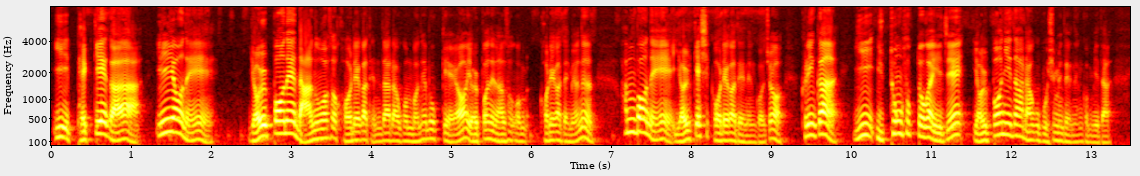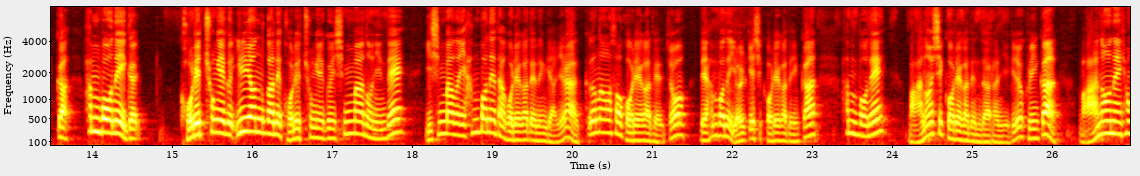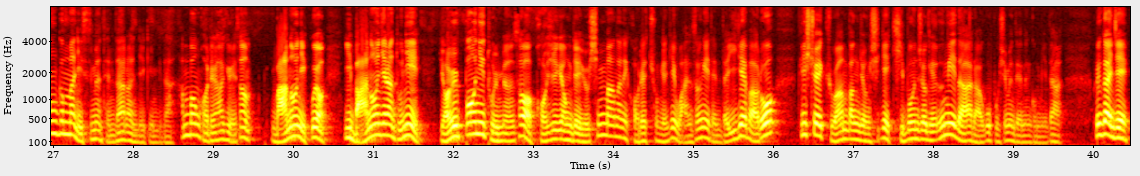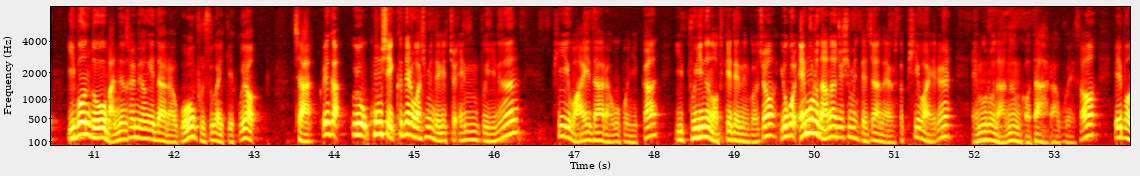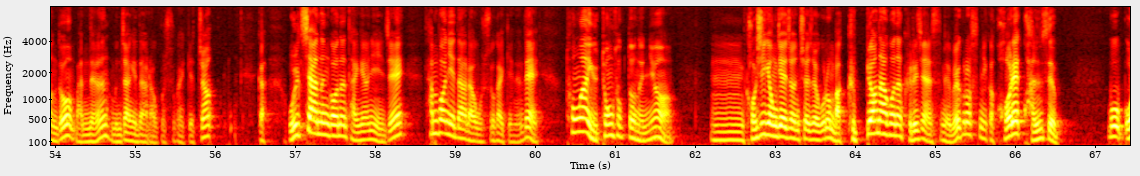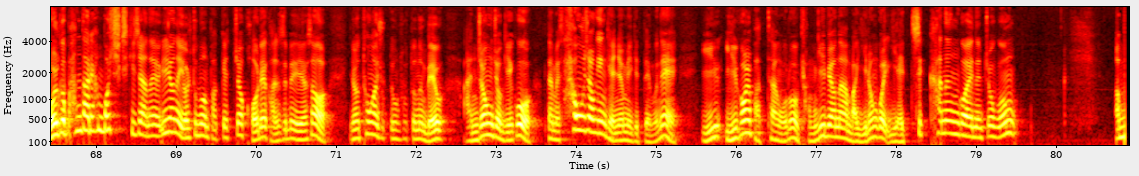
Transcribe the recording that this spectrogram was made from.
이 100개가 1년에 10번에 나누어서 거래가 된다라고 한번 해볼게요. 10번에 나눠서 거래가 되면은 한 번에 10개씩 거래가 되는 거죠. 그러니까 이 유통 속도가 이제 10번이다라고 보시면 되는 겁니다. 그러니까 한 번에 그러니까 거래 총액은 1년간의 거래 총액은 10만 원인데 이 10만 원이 한 번에 다 거래가 되는 게 아니라 끊어서 거래가 되죠. 네, 한 번에 10개씩 거래가 되니까 한 번에 만 원씩 거래가 된다라는 얘기죠. 그러니까 만 원의 현금만 있으면 된다라는 얘기입니다. 한 번 거래하기 위해서 만원 있고요. 이 만 원이란 돈이 열번이 돌면서 거시경제 요 10만 원의 거래 총액이 완성이 된다. 이게 바로 피셔의 교환 방정식의 기본적인 의미다라고 보시면 되는 겁니다. 그러니까 이제 이번도 맞는 설명이다라고 볼 수가 있겠고요. 자, 그러니까 요 공식 그대로 가시면 되겠죠. MV는 py다라고 보니까 이 v는 어떻게 되는 거죠? 이걸 m으로 나눠주시면 되잖아요. 그래서 py를 m으로 나눈 거다라고 해서 1번도 맞는 문장이다라고 볼 수가 있겠죠? 그러니까 옳지 않은 거는 당연히 이제 3번이다라고 볼 수가 있겠는데 통화 유통 속도는요. 음, 거시경제 전체적으로 막 급변하거나 그러지 않습니다. 왜 그렇습니까? 거래 관습. 뭐 월급 한 달에 한 번씩 시키잖아요. 1년에 12번 받겠죠. 거래 관습에 의해서 이런 통화 유통 속도는 매우 안정적이고 그다음에 사후적인 개념이기 때문에 이, 이걸 바탕으로 경기 변화 막 이런 걸 예측하는 거에는 조금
